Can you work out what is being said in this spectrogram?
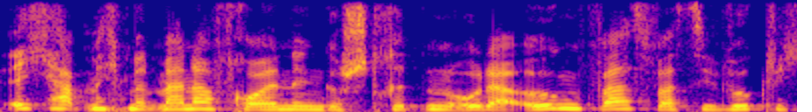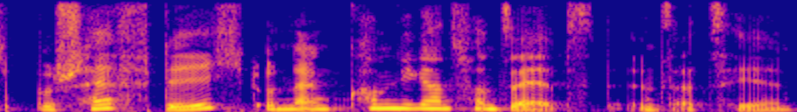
ich habe mich mit meiner Freundin gestritten oder irgendwas, was sie wirklich beschäftigt. Und dann kommen die ganz von selbst ins Erzählen.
